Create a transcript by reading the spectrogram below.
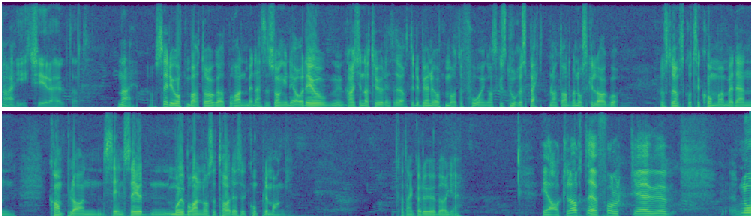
Nei. Ikke i det hele tatt. Nei. Og så er det jo åpenbart også at Brann med den sesongen der, og det er jo kanskje naturlig etter hvert, de begynner åpenbart å få en ganske stor respekt blant andre norske lag òg. Når Strømsgodset kommer med den kampplanen sin, så må jo Brann også ta det som et kompliment. Hva tenker du, Børge? Ja, klart det. Folk eh, Nå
